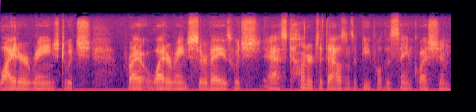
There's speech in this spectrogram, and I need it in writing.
wider ranged, which wider range surveys, which asked hundreds of thousands of people the same question,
